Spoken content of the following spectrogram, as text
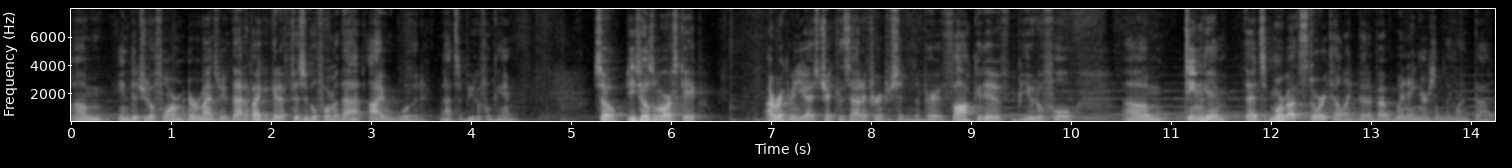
um, in digital form. It reminds me of that. If I could get a physical form of that, I would. That's a beautiful game. So, details of our escape. I recommend you guys check this out if you're interested in a very evocative, beautiful um, team game that's more about storytelling than about winning or something like that.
